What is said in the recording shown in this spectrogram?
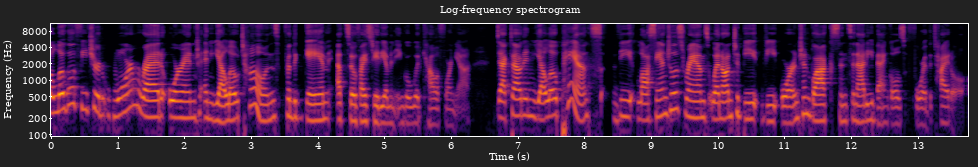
The logo featured warm red, orange, and yellow tones for the game at SoFi Stadium in Inglewood, California. Decked out in yellow pants, the Los Angeles Rams went on to beat the orange and black Cincinnati Bengals for the title.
